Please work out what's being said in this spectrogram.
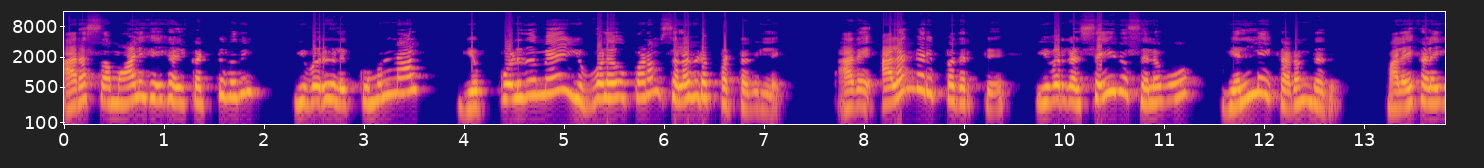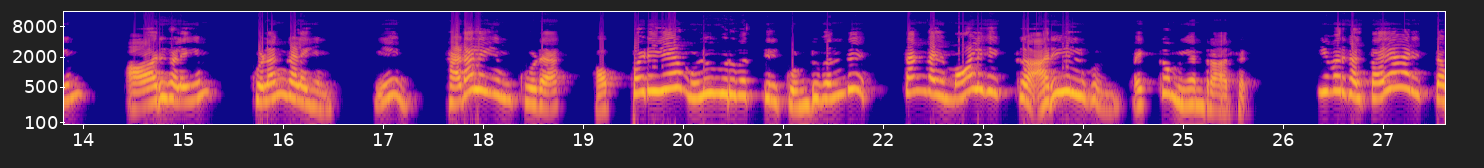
அரச மாளிகைகள் கட்டுவதில் இவர்களுக்கு முன்னால் எப்பொழுதுமே இவ்வளவு பணம் செலவிடப்பட்டதில்லை. அதை அலங்கரிப்பதற்கு இவர்கள் செய்த செலவோ எல்லை கடந்தது. மலைகளையும் ஆறுகளையும் குளங்களையும் ஏன் கடலையும் கூட அப்படியே முழு உருவத்தில் கொண்டு வந்து தங்கள் மாளிகைக்கு அருகில் வைக்க முயன்றார்கள். இவர்கள் தயாரித்த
